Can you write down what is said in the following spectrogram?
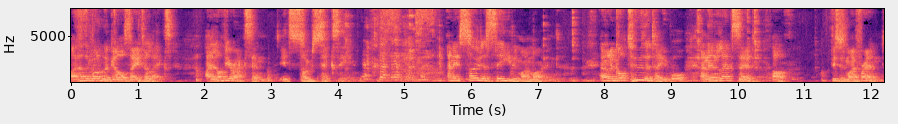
I heard one of the girls say to Lex, "I love your accent. It's so sexy," and it sowed a seed in my mind. And I got to the table, and then Lex said, "Oh, this is my friend."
